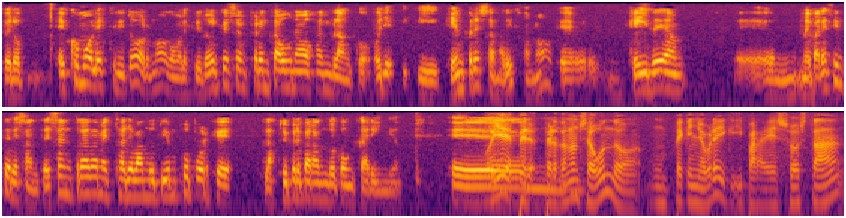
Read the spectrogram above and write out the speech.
pero es como el escritor, ¿no? Como el escritor que se enfrenta a una hoja en blanco. Oye, ¿y, qué empresa analizo, no? ¿Qué, qué idea? Eh, me parece interesante. Esa entrada me está llevando tiempo porque la estoy preparando con cariño. Oye, pero, perdona un segundo, un pequeño break. Y para eso están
